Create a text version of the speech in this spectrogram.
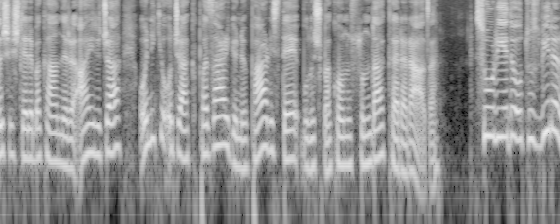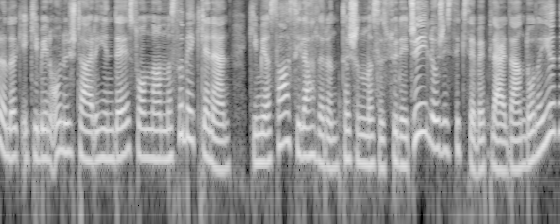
Dışişleri Bakanları ayrıca 12 Ocak Pazar günü Paris'te buluşma konusunda karar aldı. Suriye'de 31 Aralık 2013 tarihinde sonlanması beklenen kimyasal silahların taşınması süreci lojistik sebeplerden dolayı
